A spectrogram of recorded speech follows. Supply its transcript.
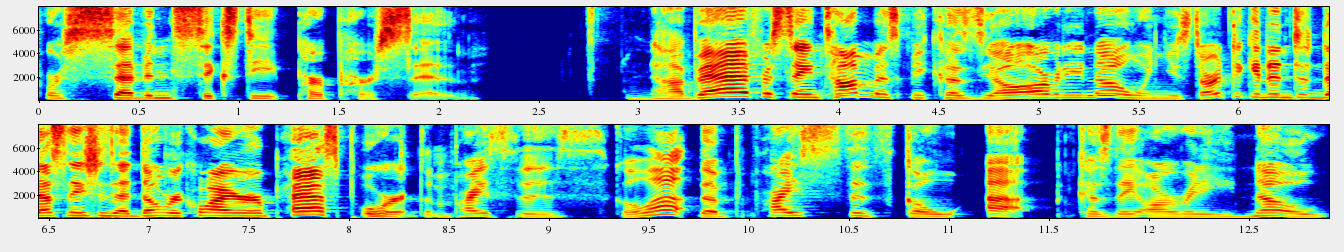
for 760 per person. Not bad for St. Thomas because y'all already know when you start to get into destinations that don't require a passport, Them prices go up. the prices go up because they already know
